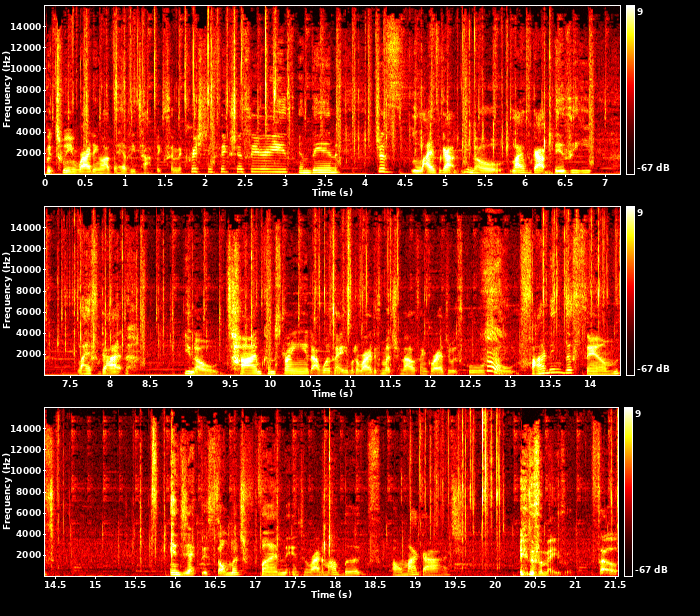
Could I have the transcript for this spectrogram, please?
between writing all the heavy topics in the Christian fiction series and then just life got, you know, life got busy. Life got, you know, time constrained. I wasn't able to write as much when I was in graduate school. So finding The Sims injected so much fun into writing my books. Oh my gosh. It is amazing. So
